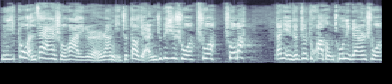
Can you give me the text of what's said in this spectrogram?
你不管再爱说话的一个人，让你就到点你就必须说说说吧，赶紧就就话筒冲那边上说，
